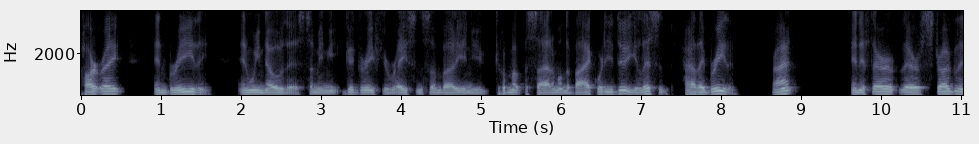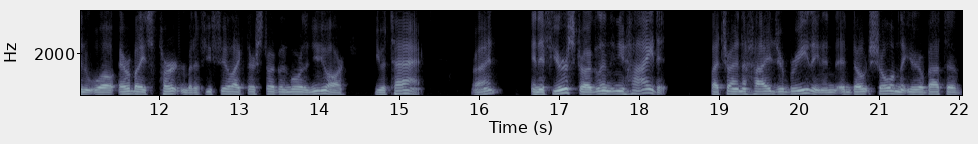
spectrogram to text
heart rate and breathing and we know this. I mean, good grief, you're racing somebody and you come up beside them on the bike. What do you do? You listen. How are they breathing? Right. And if they're they're struggling, well, everybody's hurting, but if you feel like they're struggling more than you are, you attack. Right. And if you're struggling, then you hide it by trying to hide your breathing and, and don't show them that you're about to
